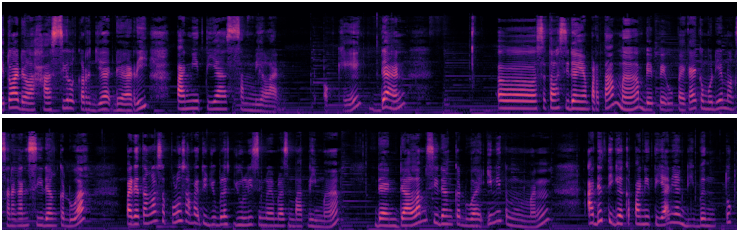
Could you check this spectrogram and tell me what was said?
itu adalah hasil kerja dari panitia 9. Oke, dan uh, setelah sidang yang pertama, BPUPK kemudian melaksanakan sidang kedua pada tanggal 10 sampai 17 Juli 1945 dan dalam sidang kedua ini teman-teman ada tiga kepanitiaan yang dibentuk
